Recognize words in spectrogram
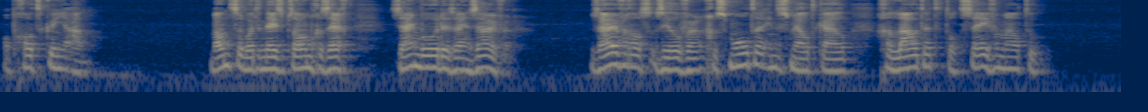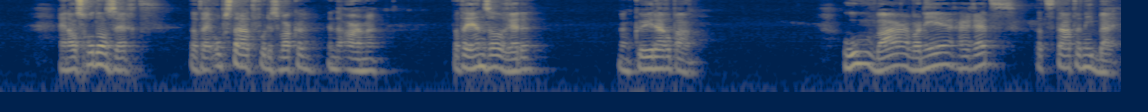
Op God kun je aan. Want, zo wordt in deze psalm gezegd, zijn woorden zijn zuiver. Zuiver als zilver, gesmolten in de smeltkuil, gelouterd tot zevenmaal toe. En als God dan zegt dat hij opstaat voor de zwakken en de armen, dat hij hen zal redden, dan kun je daarop aan. Hoe, waar, wanneer hij redt, dat staat er niet bij.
